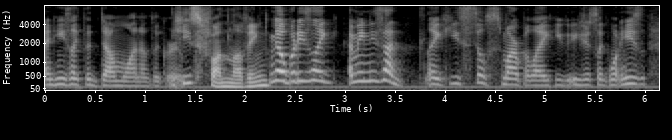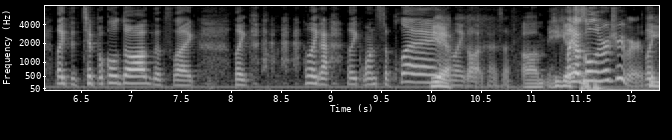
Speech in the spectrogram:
and he's like the dumb one of the group. He's fun loving. no, but he's like I mean he's not like he's still smart, but like you, he's just like one he's like the typical dog that's like like like uh, like wants to play Yeah. and like all that kind of stuff. Um, he gets, like a golden retriever, like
